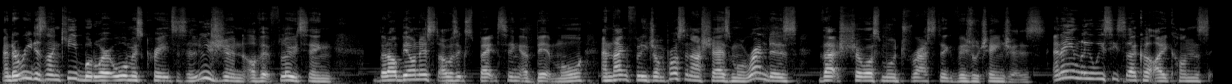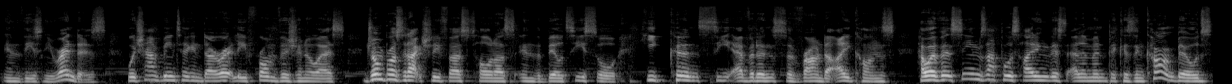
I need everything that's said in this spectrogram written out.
and a redesigned keyboard where it almost creates this illusion of it floating, but I'll be honest, I was expecting a bit more, and thankfully Jon Prosser shares more renders that show us more drastic visual changes. And namely, we see circular icons in these new renders, which have been taken directly from Vision OS. Jon Prosser actually first told us in the build he saw he couldn't see evidence of rounder icons, However, it seems Apple's hiding this element because in current builds,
